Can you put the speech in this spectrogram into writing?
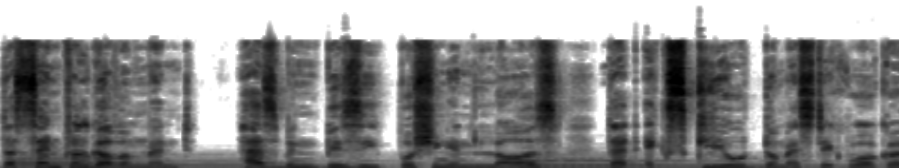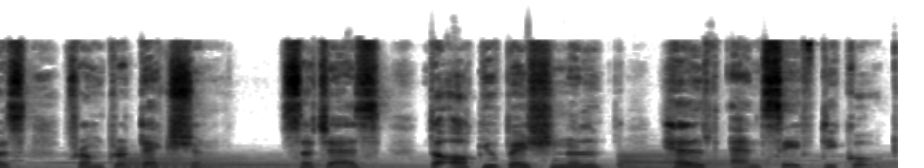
The central government has been busy pushing in laws that exclude domestic workers from protection, such as the Occupational Health and Safety Code,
